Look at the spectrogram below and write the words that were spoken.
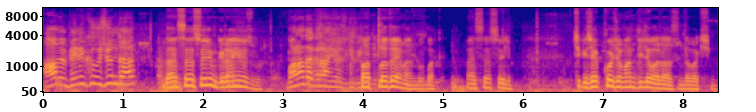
Abi benimki ucunda Ben sana söyleyeyim granyoz bu. bana da granyoz gibi geliyor. Patladı hemen bu bak. Ben sana söyleyeyim. Çıkacak kocaman dili var ağzında bak şimdi.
